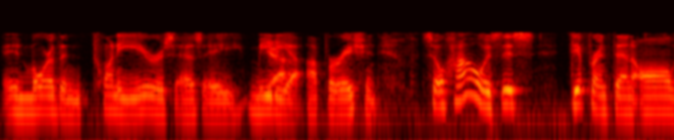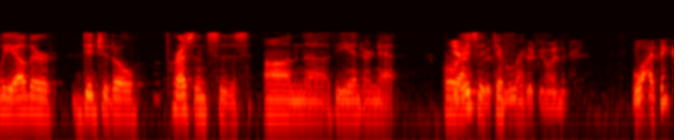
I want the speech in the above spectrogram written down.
in more than 20 years as a media Yeah. operation. So how is this different than all the other digital presences on uh, the internet? Or yeah, is it different? Well, I think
